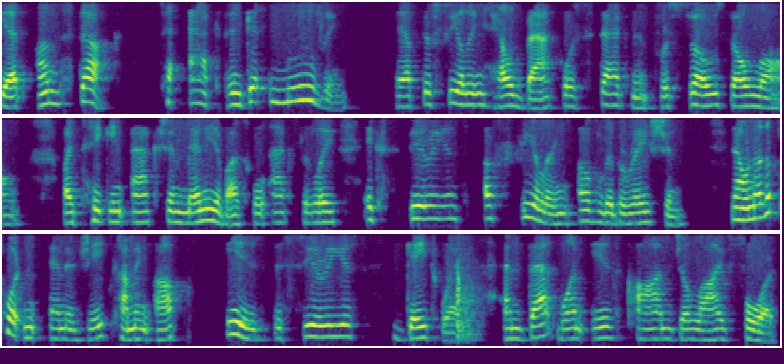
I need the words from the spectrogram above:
get unstuck, to act and get moving after feeling held back or stagnant for so, so long. By taking action, many of us will actually experience a feeling of liberation. Now, another important energy coming up is the Sirius Gateway, and that one is on July 4th.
